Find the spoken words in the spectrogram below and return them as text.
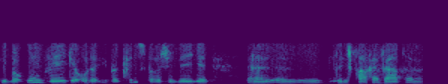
über Umwege Wege oder über künstlerische Wege äh, äh, den Spracherwerb äh,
